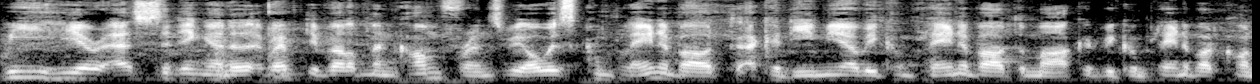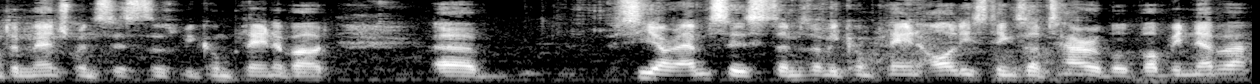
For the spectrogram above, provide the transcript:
we here as sitting at a web development conference, we always complain about academia, we complain about the market, we complain about content management systems, we complain about uh, CRM systems, and we complain all these things are terrible, but we never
